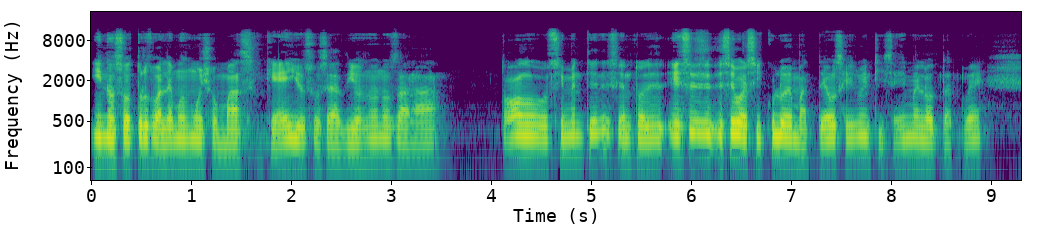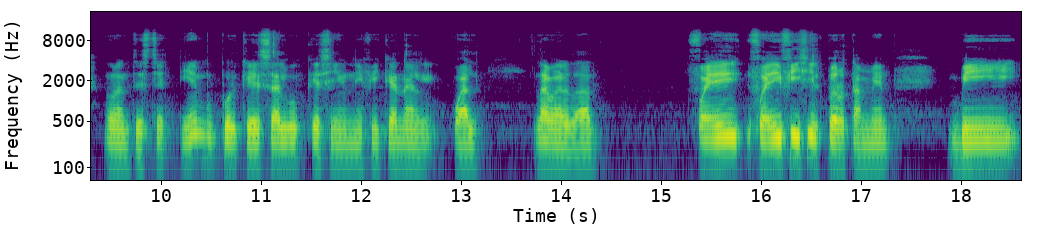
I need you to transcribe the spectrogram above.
Y nosotros valemos mucho más que ellos, o sea, Dios no nos dará todo, ¿sí me entiendes? Entonces, ese, ese versículo de Mateo 6:26 me lo tatué durante este tiempo porque es algo que significa en el cual la verdad fue, fue difícil, pero también vi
